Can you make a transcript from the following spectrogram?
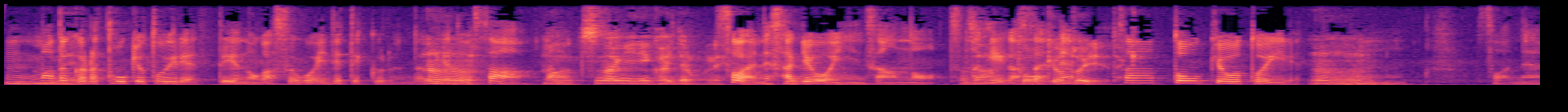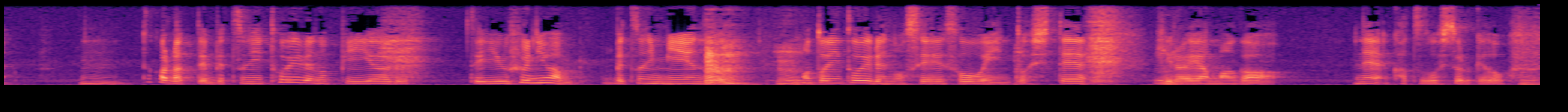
うんまあ、ねだから東京トイレっていうのがすごい出てくるんだけどさ、あのまあ。つなぎに書いてあるもんね。そうやね作業員さんのつなぎがさ、ね、ザ東京トイレザ東京トイレ。うんううん。ん、そうね、うん、だからって別にトイレの PR っていうふうには別に見えない、うん。本当にトイレの清掃員として平山がね、活動してるけどうん。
